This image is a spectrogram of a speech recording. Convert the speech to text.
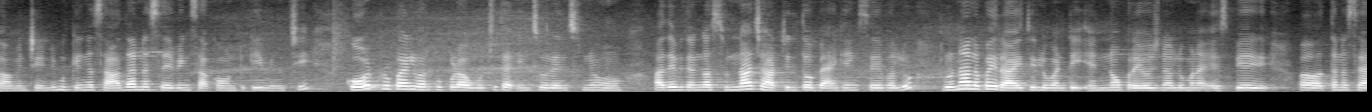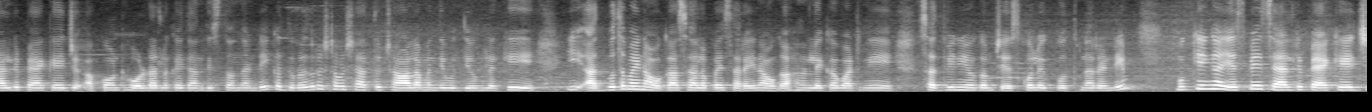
కామెంట్ చేయండి. ముఖ్యంగా సాధారణ సేవింగ్స్ అకౌంట్కి మించి కోటి రూపాయల వరకు కూడా ఉచిత ఇన్సూరెన్స్ను అదేవిధంగా సున్నా ఛార్జీలతో బ్యాంకింగ్ సేవలు రుణాలపై రాయితీలు వంటి ఎన్నో ప్రయోజనాలు మన ఎస్బీఐ తన శాలరీ ప్యాకేజ్ అకౌంట్ హోల్డర్లకు అయితే అందిస్తోందండి. ఇక దురదృష్టవశాత్తు చాలామంది ఉద్యోగులకి ఈ అద్భుతమైన అవకాశాలపై సరైన అవగాహన లేక వాటిని సద్వినియోగం చేసుకోలేకపోతున్నారండి. ముఖ్యంగా ఎస్బీఐ శాలరీ ప్యాకేజ్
